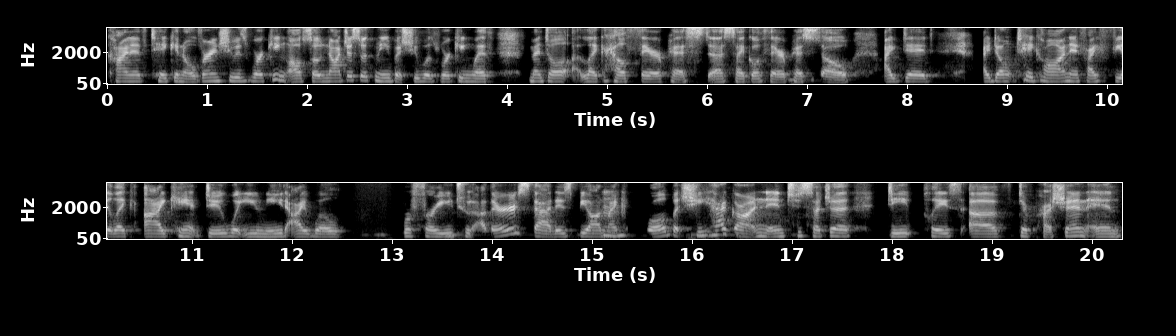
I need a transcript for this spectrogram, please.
kind of taken over. And she was working also not just with me but she was working with mental like health therapist uh, psychotherapist. So i did i don't take on if i feel like i can't do what you need i will refer you to others. That is beyond mm-hmm. my control. But she had gotten into such a deep place of depression and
